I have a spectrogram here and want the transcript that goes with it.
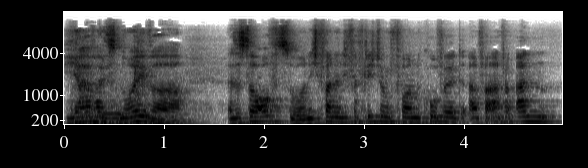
Ja, weil es neu war. Es ist doch oft so. Und ich fand die Verpflichtung von Kofeld von Anfang an,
